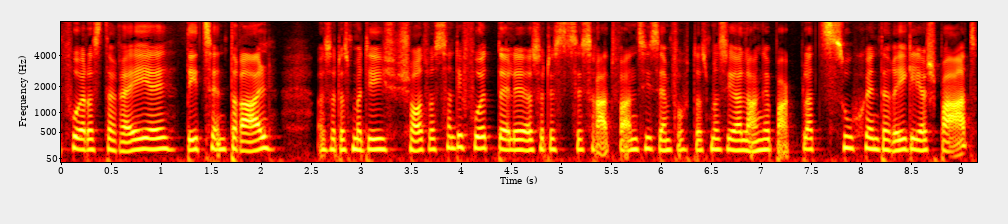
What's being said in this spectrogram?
vorderster Reihe dezentral, also dass man die schaut, was sind die Vorteile. Also des, des Radfahrens ist einfach, dass man sich eine lange Parkplatzsuche in der Regel erspart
